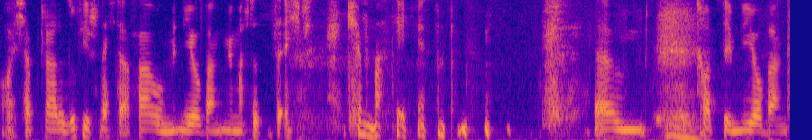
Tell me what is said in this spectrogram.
Oh, ich habe gerade so viel schlechte Erfahrungen mit Neobanken gemacht, das ist echt gemein. ähm, trotzdem Neobank.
